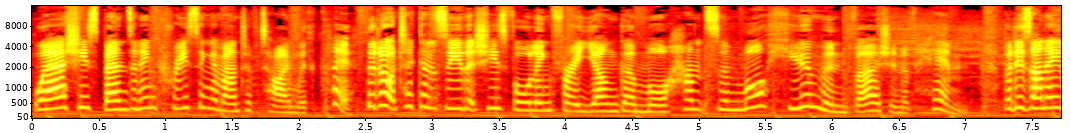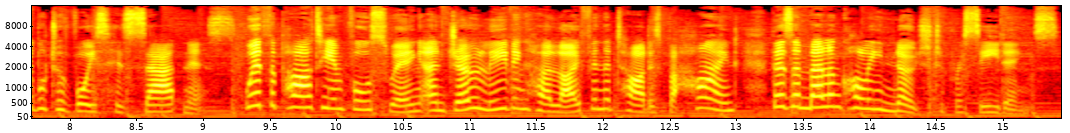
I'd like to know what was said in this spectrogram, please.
where she spends an increasing amount of time with Cliff. The Doctor can see that she's falling for a younger, more handsome, more human version of him, but is unable to voice his sadness. With the party in full swing and Joe leaving her life in the TARDIS behind, there's a melancholy note to proceedings.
